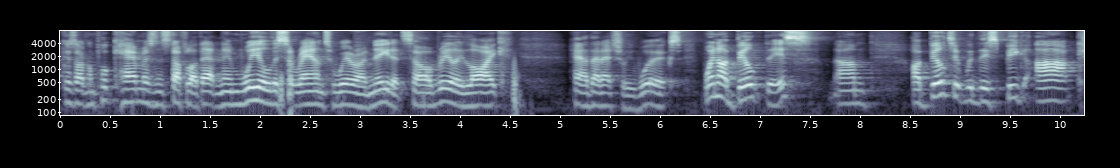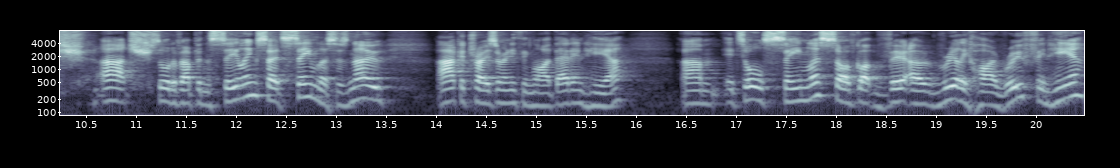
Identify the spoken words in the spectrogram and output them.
because I can put cameras and stuff like that and then wheel this around to where I need it. So I really like how that actually works. When I built this, um, I built it with this big arch, arch sort of up in the ceiling, so it's seamless. There's no architraves or anything like that in here. Um, it's all seamless, so I've got a really high roof in here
